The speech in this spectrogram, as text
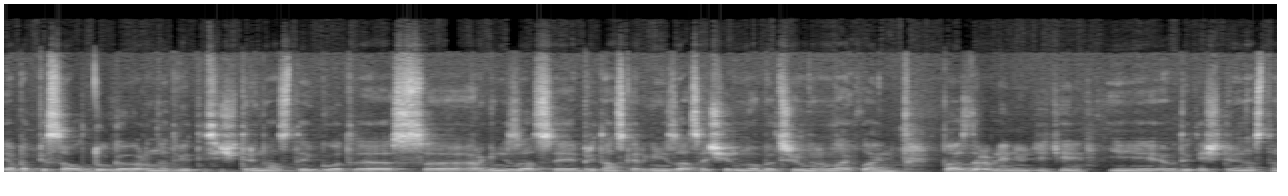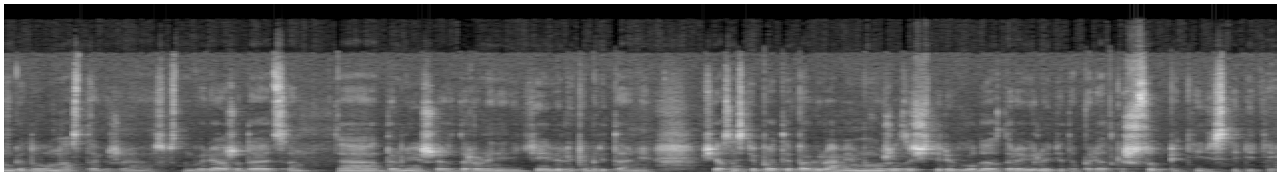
я подписал договор на 2013 год э, с организацией, британской организацией Chernobyl Children Lifeline по оздоровлению детей. И в 2013 году у нас также, собственно говоря, ожидается э, дальнейшее оздоровление детей в Великобритании. В частности, по этой программе мы уже за 4 года оздоровили где-то порядка 650 детей.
